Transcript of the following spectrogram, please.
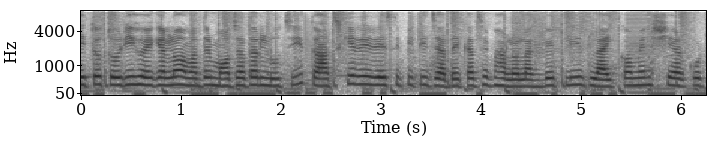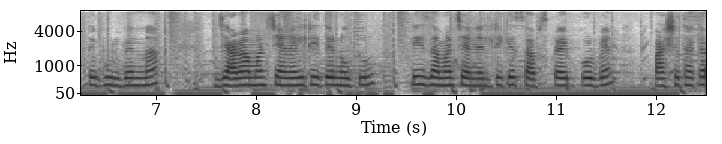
এই তো তৈরি হয়ে গেল আমাদের মজাদার লুচি। তো আজকের এই রেসিপিটি যাদের কাছে ভালো লাগবে প্লিজ লাইক কমেন্ট শেয়ার করতে ভুলবেন না। যারা আমার চ্যানেলটিতে নতুন প্লিজ আমার চ্যানেলটিকে সাবস্ক্রাইব করবেন। পাশে থাকা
